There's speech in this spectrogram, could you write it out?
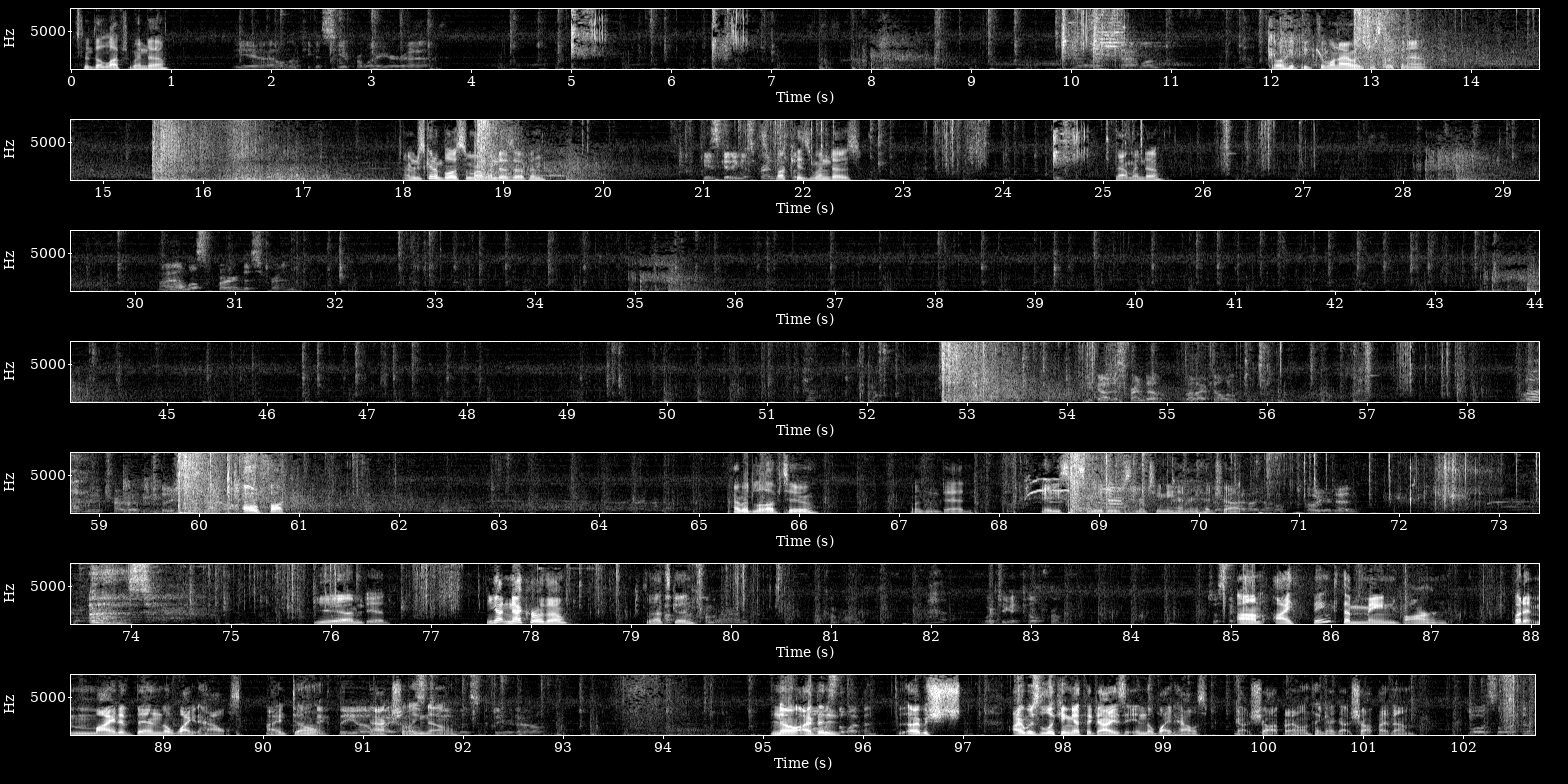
To the left window. Yeah, I don't know if you can see it from where you're at. No, it's that one. Well, he peeked the one I was just looking at. I'm just gonna blow some more windows open. He's getting his friend. Fuck his windows. That window. I almost burned his friend. Friend up, but I killed him. Do you want me to try to finish this guy off? Oh fuck. I would love to. I wasn't dead. 86 meters, Martini Henry headshot. mind, I got him. Oh, you're dead. Yeah, I'm dead. You got Necro though, so that's I'm good. coming around. I'll come around. Where'd you get killed from? Just the. Um, I think the main barn, but it might have been the White House. I I don't think the uh, actually know. team is cleared out. No, I've what been. I was. Sh- I was looking at the guys in the White House got shot, but I don't think I got shot by them. What was the weapon?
